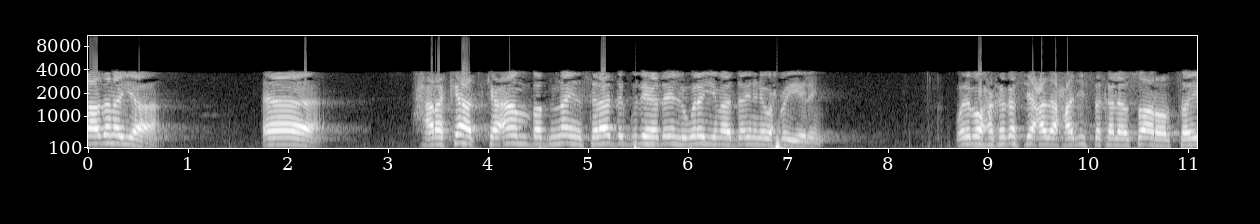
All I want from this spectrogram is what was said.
qaadanayaa xarakaadka aan badnayn salaada gudaheeda in lagula yimaado inaynay waxba yeelin. Weliba waxaa kaga sii cad axaadiista kale soo aroortay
